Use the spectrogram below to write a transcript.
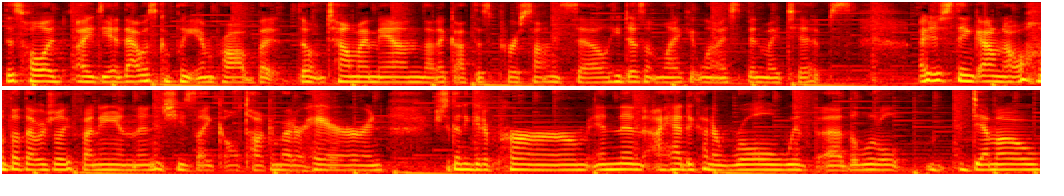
this whole idea that was complete improv but don't tell my man that i got this purse on sale. He doesn't like it when i spend my tips I just think, I don't know, I thought that was really funny. And then she's like all talking about her hair and she's going to get a perm. And then I had to kind of roll with uh, the little demo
